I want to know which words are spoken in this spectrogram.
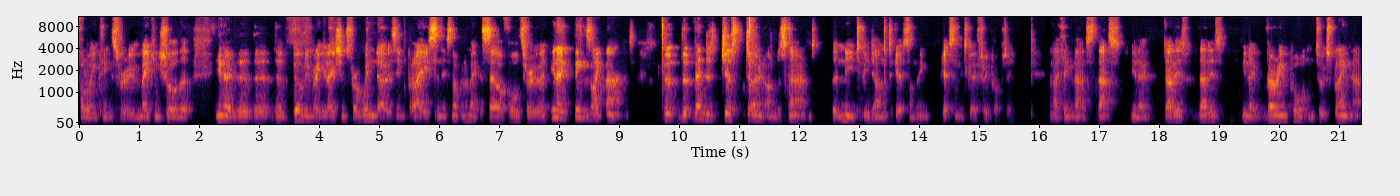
following things through, making sure that you know the, the the building regulations for a window is in place and it's not going to make the sale fall through, and you know things like that that, that vendors just don't understand that need to be done to get something get something to go through property. And I think that's that's you know that is that is you know very important to explain that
